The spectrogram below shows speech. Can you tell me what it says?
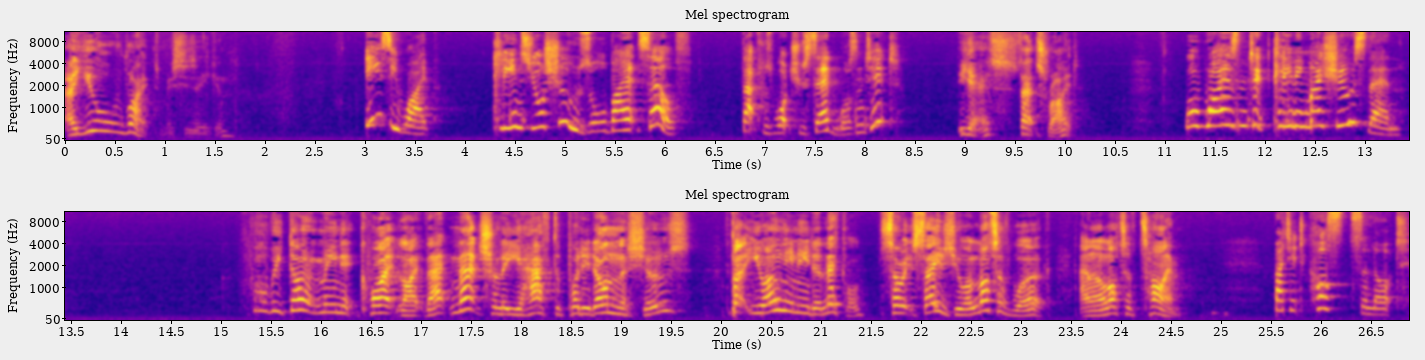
are you all right, Mrs. Egan? Easy Wipe cleans your shoes all by itself. That was what you said, wasn't it? Yes, that's right. Well, why isn't it cleaning my shoes then? Well, we don't mean it quite like that. Naturally, you have to put it on the shoes, but you only need a little, so it saves you a lot of work and a lot of time. But it costs a lot.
